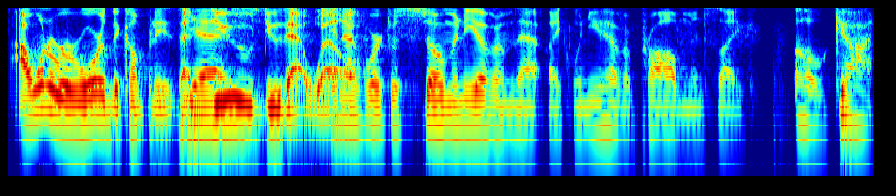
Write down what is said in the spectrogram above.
I want to reward the companies that Yes. do do that well. And I've worked with so many of them that, like, when you have a problem, it's like, oh God,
